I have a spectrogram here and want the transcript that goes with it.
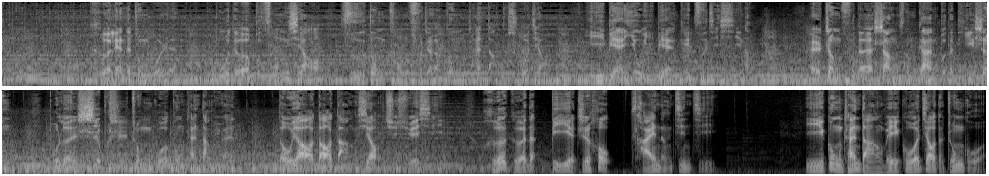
格。可怜的中国人。不得不从小自动重复着共产党的说教，一遍又一遍给自己洗脑。而政府的上层干部的提升，不论是不是中国共产党员，都要到党校去学习，合格的毕业之后才能晋级。以共产党为国教的中国，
